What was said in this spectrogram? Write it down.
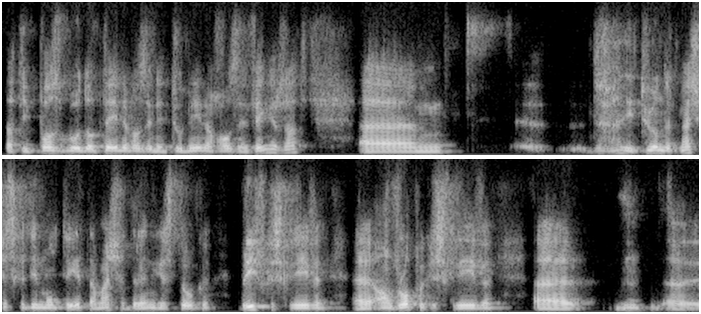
dat die postbode op het einde van zijn tournee nog al zijn vingers had. Um, dus die 200 mesjes gedemonteerd, dat mesje erin gestoken, brief geschreven, uh, enveloppen geschreven, uh, uh,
